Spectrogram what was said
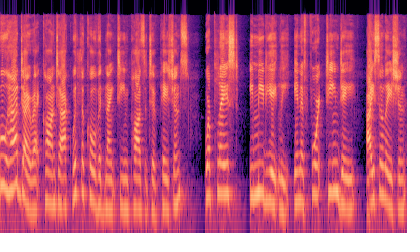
who had direct contact with the COVID 19 positive patients were placed immediately in a 14 day isolation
